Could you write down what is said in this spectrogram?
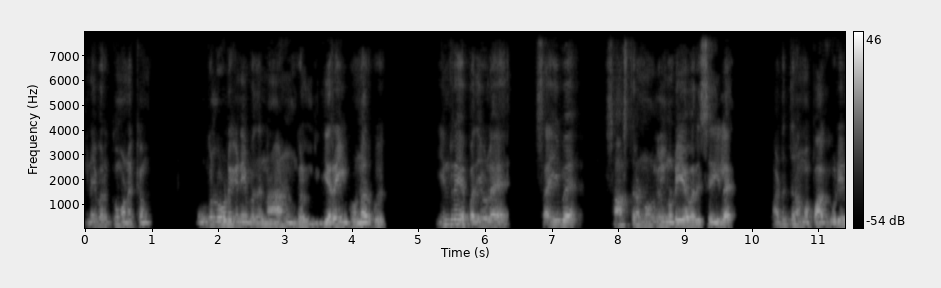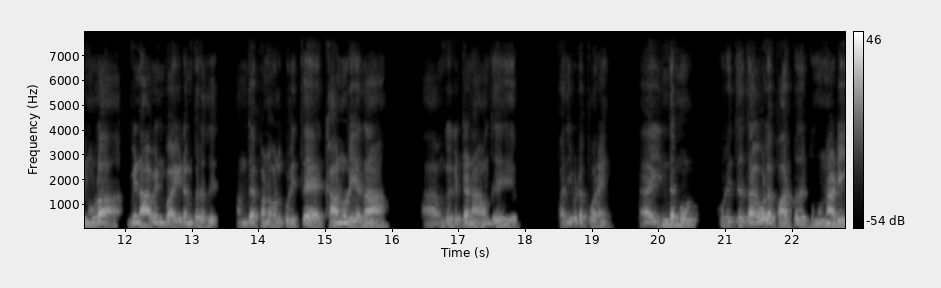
அனைவருக்கும் வணக்கம். உங்களோடு இணைவது நான் உங்கள் இறை உணர்வு. இன்றைய பதிவுல சைவ சாஸ்திர நூல்களினுடைய வரிசையில அடுத்து நம்ம பார்க்கக்கூடிய நூலா வினா வெண்பா இடம்பெறுது. அந்த பணவல் குறித்த காணொளியை தான் உங்ககிட்ட நான் வந்து பதிவிட போறேன். இந்த நூல் குறித்த தகவலை பார்ப்பதற்கு முன்னாடி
